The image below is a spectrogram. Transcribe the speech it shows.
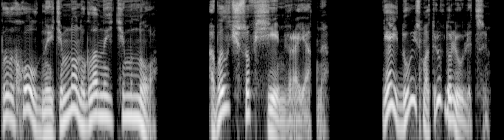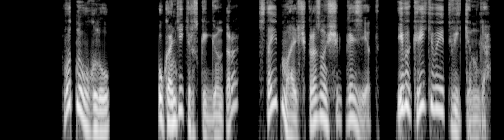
Было холодно и темно, но главное — темно. А было часов семь, вероятно. Я иду и смотрю вдоль улицы. Вот на углу, у кондитерской Гюнтера, стоит мальчик, разносчик газет, и выкрикивает викинга.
